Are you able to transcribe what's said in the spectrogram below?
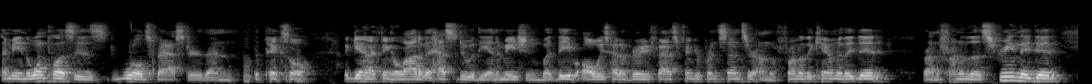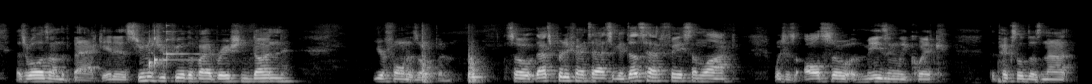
I mean, the OnePlus is worlds faster than the Pixel. Again, I think a lot of it has to do with the animation, but they've always had a very fast fingerprint sensor on the front of the camera. They did or on the front of the screen they did, as well as on the back. It is as soon as you feel the vibration done, your phone is open. So that's pretty fantastic. It does have face unlock, which is also amazingly quick. The Pixel does not.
